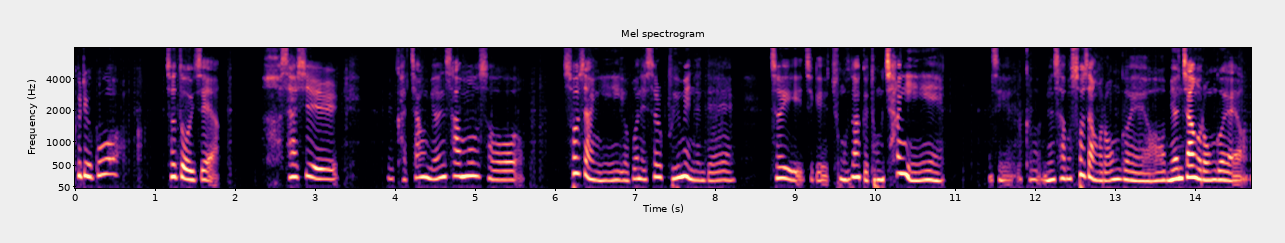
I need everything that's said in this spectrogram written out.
그리고 저도 이제 사실 가창 면 사무소 소장이 이번에 새로 부임했는데 저희 저기 중고등학교 동창이 이제 그 면사무 소장으로 온 거예요. 면장으로 온 거예요.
